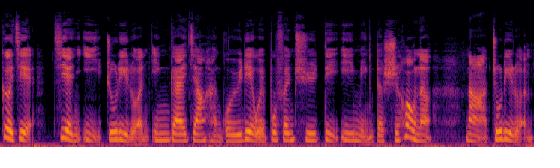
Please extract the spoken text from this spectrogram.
各界建议朱立伦应该将韩国瑜列为不分区第一名的时候呢，那朱立伦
